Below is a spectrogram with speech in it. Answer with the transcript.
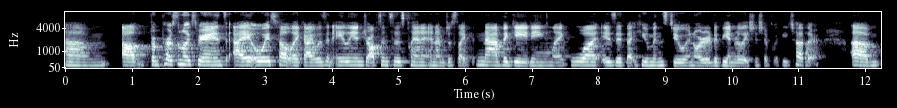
Um, uh, from personal experience, I always felt like I was an alien dropped into this planet and I'm just like navigating like what is it that humans do in order to be in relationship with each other um,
